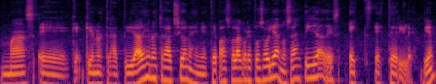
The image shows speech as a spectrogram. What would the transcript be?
más eh, que, nuestras actividades y nuestras acciones en este paso de la corresponsabilidad no sean actividades estériles, ¿bien?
